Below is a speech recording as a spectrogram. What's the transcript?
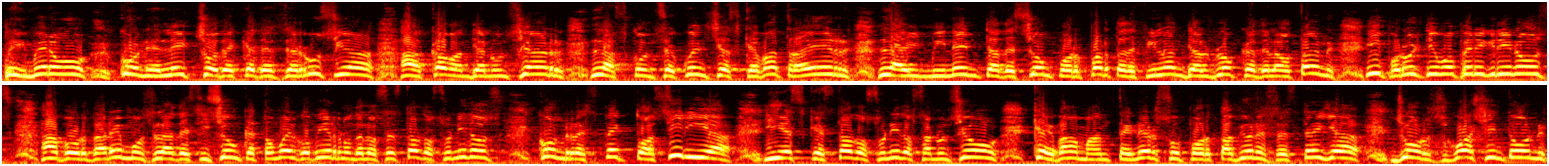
Primero, con el hecho de que desde Rusia acaban de anunciar las consecuencias que va a traer la inminente adhesión por parte de Finlandia al bloque de la OTAN. Y por último, peregrinos, abordaremos la decisión que tomó el gobierno de los Estados Unidos con respecto a Siria. Y es que Estados Unidos anunció que va a mantener su portaaviones estrella George Washington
